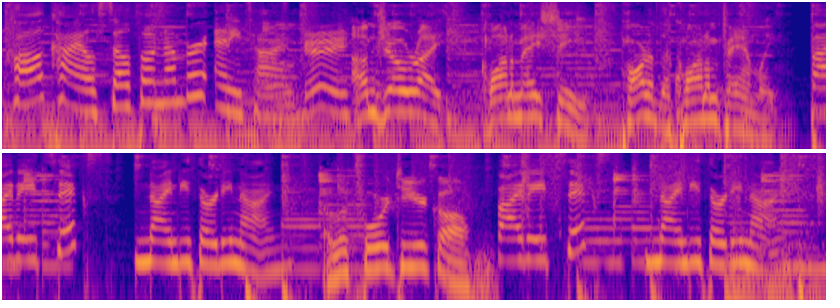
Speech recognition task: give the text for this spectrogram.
Call Kyle's cell phone number anytime. Okay. I'm Joe Wright, Quantum AC, part of the Quantum family. 586 9039. I look forward to your call. 586 9039.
